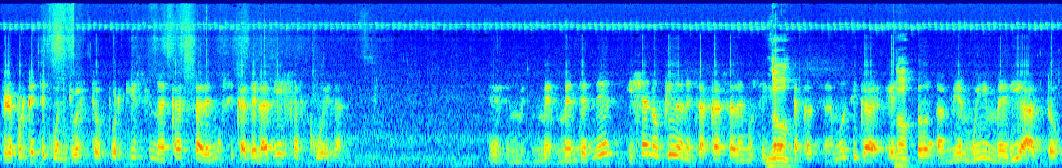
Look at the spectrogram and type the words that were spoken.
pero ¿por qué te cuento esto? Porque es una casa de música de la vieja escuela. ¿Me, entendés? Y ya no quedan esas casas de música. No. Esa casa de música es todo también muy inmediato.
